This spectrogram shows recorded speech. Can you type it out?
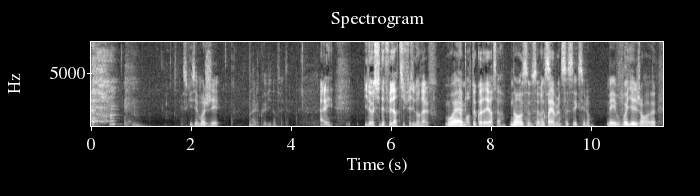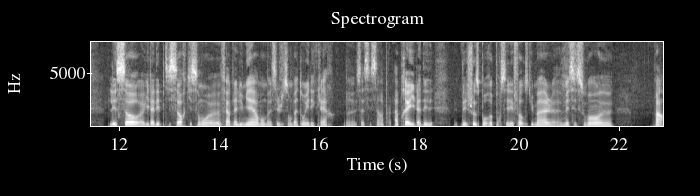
Excusez-moi, j'ai pas le Covid en fait. Allez. Il a aussi des feux d'artifice, Gandalf. Ouais, N'importe quoi d'ailleurs, ça. Non, ça, ça va. Incroyable. Ça, ça, c'est excellent. Mais vous voyez, genre, euh, les sorts, euh, il a des petits sorts qui sont euh, faire de la lumière. Bon, bah, c'est juste son bâton, il éclaire. Ça, c'est simple. Après, il a des, des choses pour repousser les forces du mal. mais c'est souvent. Enfin,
